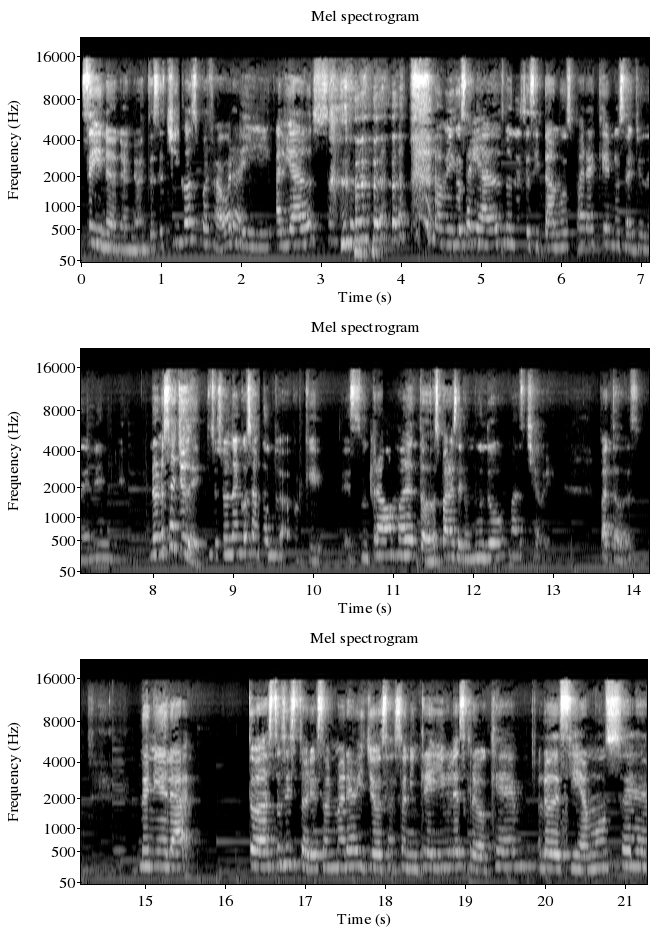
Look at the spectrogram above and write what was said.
sí, no, no, no. Entonces, chicos, por favor, hay aliados, amigos aliados, nos necesitamos para que nos ayuden en... No nos ayude, esto es una cosa mutua, porque es un trabajo de todos para hacer un mundo más chévere para todos. Daniela, Todas tus historias son maravillosas, son increíbles. Creo que lo decíamos eh,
